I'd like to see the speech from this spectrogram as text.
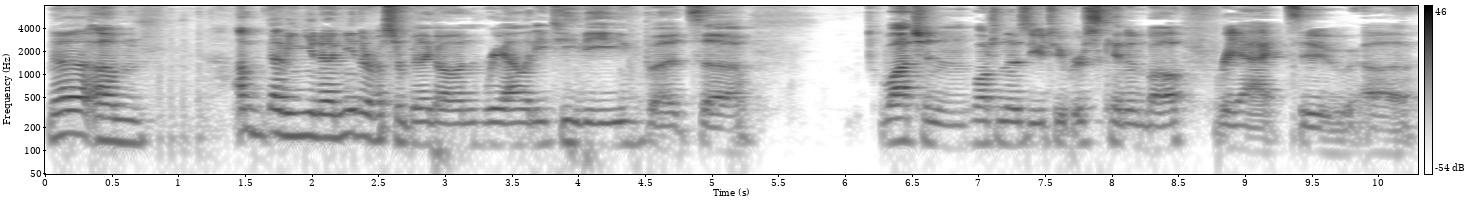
No, um, I'm, I mean, you know, neither of us are big on reality TV, but uh, watching watching those YouTubers, Ken and Buff, react to uh,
